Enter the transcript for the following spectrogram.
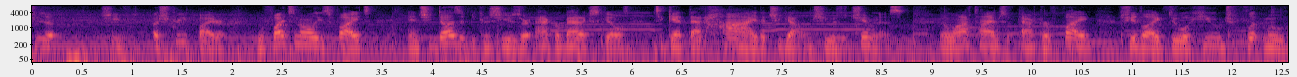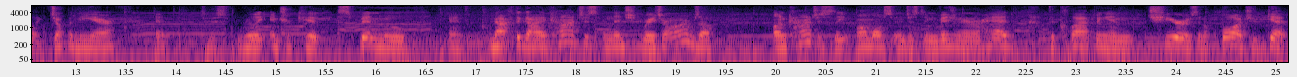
She's a she's a street fighter who fights in all these fights, and she does it because she uses her acrobatic skills to get that high that she got when she was a gymnast. And a lot of times after a fight, she'd like do a huge flip move, like jump in the air, and do this really intricate spin move, and knock the guy unconscious, and then she'd raise her arms up unconsciously, almost and just envision in her head the clapping and cheers and applause you'd get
